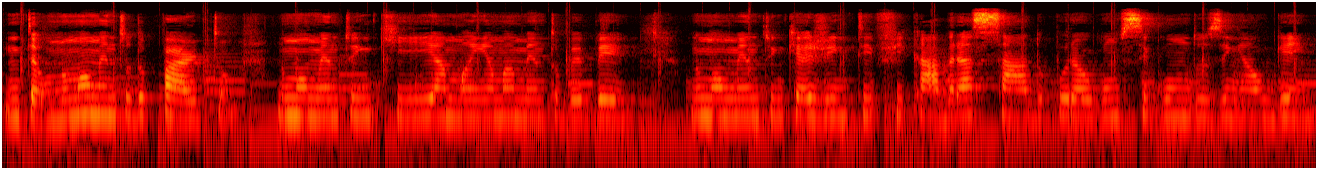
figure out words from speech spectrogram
Então, no momento do parto, no momento em que a mãe amamenta o bebê, no momento em que a gente fica abraçado por alguns segundos em alguém.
